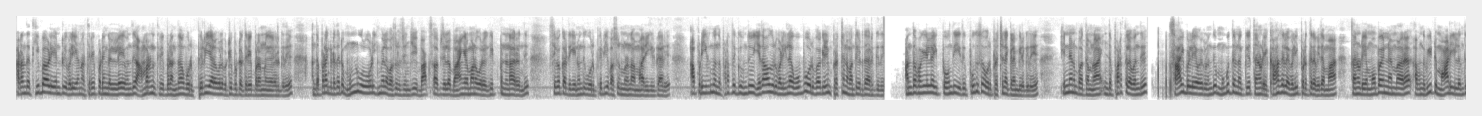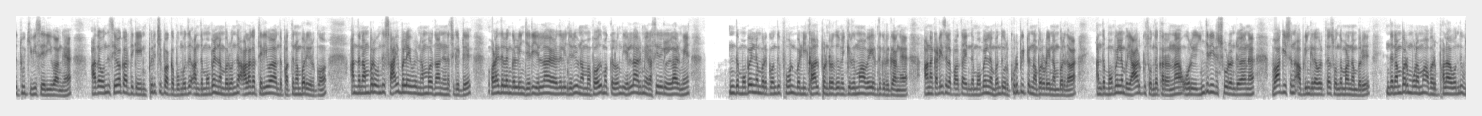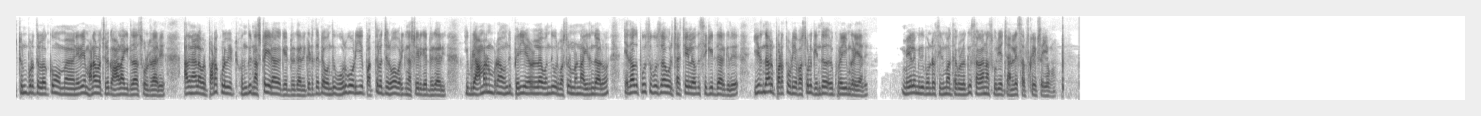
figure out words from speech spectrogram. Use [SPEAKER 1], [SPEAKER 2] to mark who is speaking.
[SPEAKER 1] கடந்த தீபாவளி அன்று வெளியான திரைப்படங்களிலே வந்து அமரன் திரைப்படம் தான் ஒரு பெரிய அளவில் வெற்றி பெற்ற திரைப்படம்னு இருக்குது. அந்த படம் கிட்டத்தட்ட முந்நூறு கோடிக்கு மேலே வசூல் செஞ்சு பாக்ஸ் ஆஃபீஸில் பயங்கரமான ஒரு ஹிட் பண்ணனாக இருந்து சிவகார்த்திகேயன் வந்து ஒரு பெரிய வசூல் மன்னனாக மாறி இருக்காரு அப்படி இருந்து அந்த படத்துக்கு வந்து ஏதாவது ஒரு வழியில் ஒவ்வொரு வகையிலும் பிரச்சனை வந்துக்கிட்டு தான் இருக்குது. அந்த வகையில் இப்போ வந்து இது புதுசாக ஒரு பிரச்சனை கிளம்பி இருக்குது என்னென்னு பார்த்தோம்னா இந்த படத்தில் வந்து சாய்பள்ளி அவர்கள் வந்து முகுந்தனுக்கு தன்னுடைய காதலை வெளிப்படுத்துகிற விதமாக தன்னுடைய மொபைல் நம்பரை அவங்க வீட்டு மாடியிலேருந்து தூக்கி வீசி எறிவாங்க. அதை வந்து சிவகார்த்திகேயன் பிரித்து பார்க்க போகும்போது அந்த மொபைல் நம்பர் வந்து அழகாக தெளிவாக அந்த பத்து நம்பர் இருக்கும். அந்த நம்பர் வந்து சாய்பல்லையோட நம்பர் தான் நினச்சிக்கிட்டு வலைதளங்கள்லையும் சரி எல்லா இடத்துலையும் சரி நம்ம பொதுமக்கள் வந்து எல்லாருமே ரசிகர்கள் எல்லாருமே இந்த மொபைல் நம்பருக்கு வந்து ஃபோன் பண்ணி கால் பண்ணுறது வைக்கிறதுமாவே இருந்துக்கிட்டு இருக்காங்க. ஆனால் கடைசியில் பார்த்தா இந்த மொபைல் நம்பர் வந்து ஒரு குறிப்பிட்ட நபருடைய நம்பர் தான். அந்த மொபைல் நம்பர் யாருக்கு சொந்தக்காரன்னா ஒரு இன்ஜினியரிங் ஸ்டூடெண்ட்டான வாகிஷன் அப்படிங்கிறவருக்கு தான் சொந்தமான நம்பரு இந்த நம்பர் மூலமாக அவர் பல வந்து துன்புறுத்தலுக்கும் நிறைய மன உளைச்சலுக்கும் ஆளாகிட்டு தான் சொல்கிறாரு அதனால் அவர் படக்குழுவிட்டு வந்து நஷ்ட ஈடாக கேட்டிருக்காரு. கிட்டத்தட்ட வந்து ஒரு கோடியே பத்து லட்ச ரூபா வரைக்கும் நஷ்ட ஈடு கேட்டிருக்காரு. இப்படி அமரன் படம் வந்து பெரிய அளவில் வந்து ஒரு வசூல் பண்ணால் இருந்தாலும் ஏதாவது புதுசு புதுசாக ஒரு சர்ச்சையில் வந்து சிக்கிட்டு தான் இருக்குது. இருந்தாலும் படத்துடைய வசூலுக்கு எந்த குறையும் கிடையாது. மேலும் இது போன்ற சினிமா தகவலுக்கு சகானா சூர்யா சேனலை சப்ஸ்கிரைப் செய்யவும்.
